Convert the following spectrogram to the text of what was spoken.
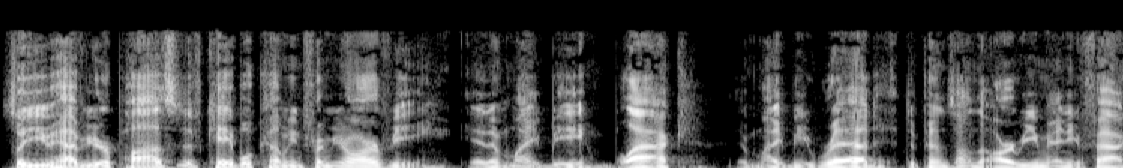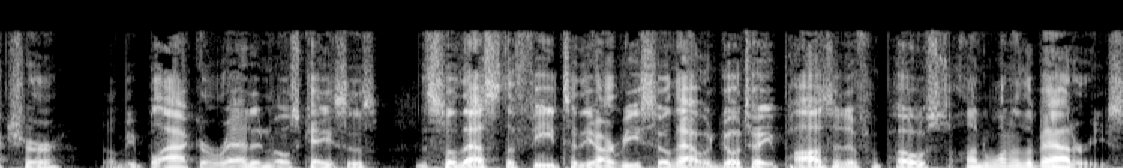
So you have your positive cable coming from your RV, and it might be black, it might be red. It depends on the RV manufacturer. It'll be black or red in most cases. So that's the feed to the RV. So that would go to a positive post on one of the batteries.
